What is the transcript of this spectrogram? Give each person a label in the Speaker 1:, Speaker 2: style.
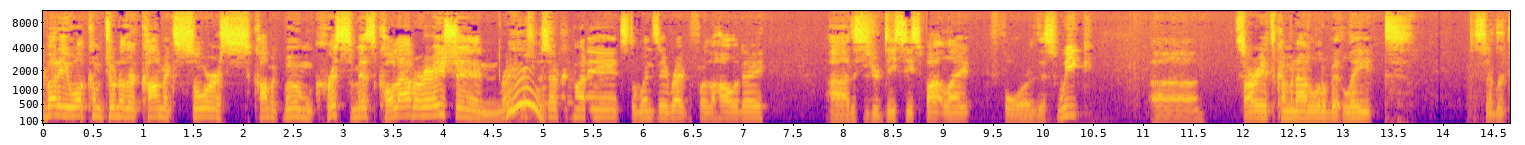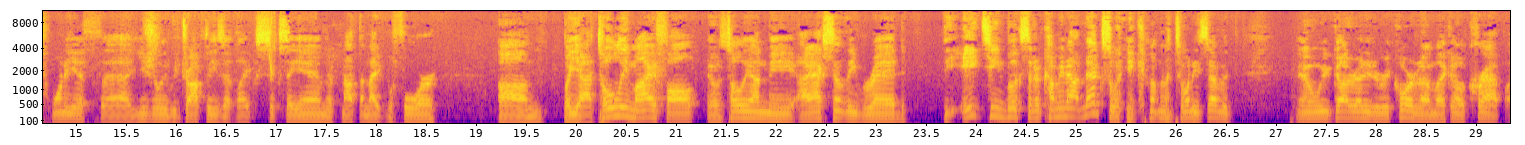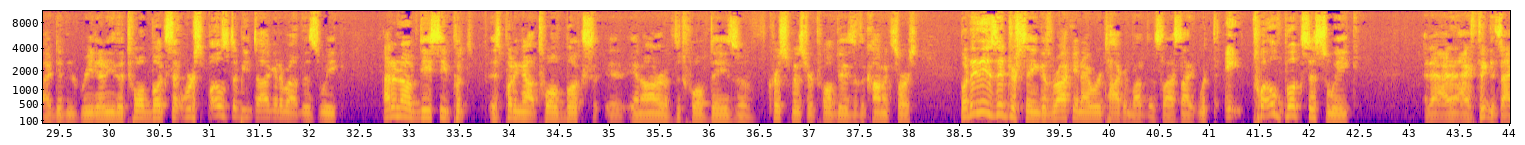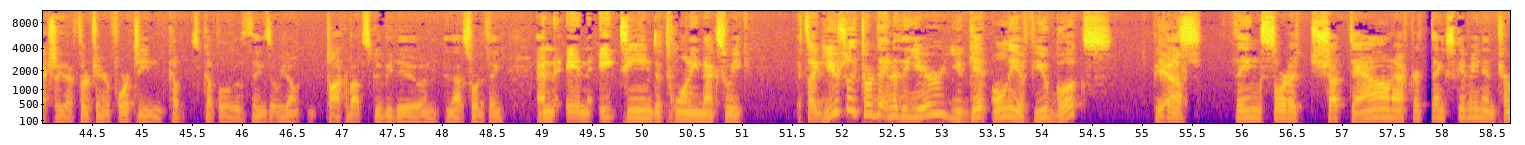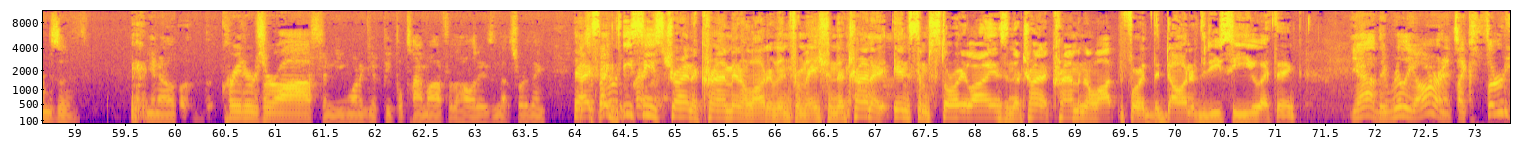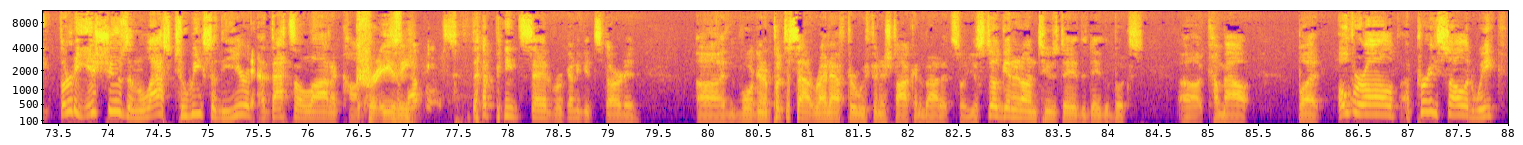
Speaker 1: everybody. Welcome to another Comic Source Comic Boom Christmas collaboration. Merry Christmas, everybody. It's the Wednesday right before the holiday. Uh, this is your DC Spotlight for this week. Uh, sorry it's coming out a little bit late. December 20th. Uh, usually we drop these at like 6 a.m., if not the night before. Um, but yeah, totally my fault. It was totally on me. I accidentally read the 18 books that are coming out next week on the 27th and we got ready to record it. I'm like, oh crap, I didn't read any of the 12 books that we're supposed to be talking about this week. I don't know if DC put, is putting out 12 books in honor of the 12 days of Christmas or 12 days of the comic source, but it is interesting because Rocky and I were talking about this last night with eight, 12 books this week. And I, I think it's actually 13 or 14, couple, couple of the things that we don't talk about, Scooby Doo and, and that sort of thing. And in 18 to 20 next week, it's like usually toward the end of the year, you get only a few books because things sort of shut down after Thanksgiving in terms of, you know, the, the creators are off and you want to give people time off for the holidays and that sort of thing.
Speaker 2: Yeah, it's, it's like DC's trying to cram in a lot of information. They're trying to in some storylines and they're trying to cram in a lot before the dawn of the DCU, I think.
Speaker 1: Yeah, they really are. And it's like 30, 30 issues in the last two weeks of the year. That's a lot of content.
Speaker 2: Crazy.
Speaker 1: So that, being, that, being, said, we're going to get started. Uh, we're going to put this out right after we finish talking about it. So you'll still get it on Tuesday, the day the books uh, come out. But overall, a pretty solid week.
